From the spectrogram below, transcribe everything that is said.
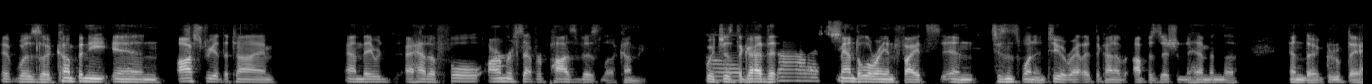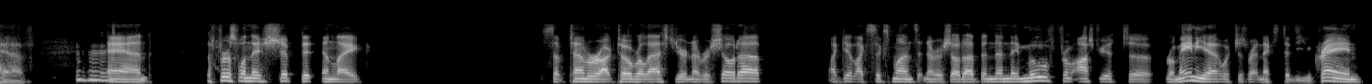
it was a company in Austria at the time, and they would I had a full armor set for Paz Vizsla coming, which oh is the guy that gosh. Mandalorian fights in seasons one and two, right? Like the kind of opposition to him and the and the group they have. Mm-hmm. And the first one they shipped it in like September, October last year, never showed up. I get like six months, it never showed up. And then they moved from Austria to Romania, which is right next to the Ukraine.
